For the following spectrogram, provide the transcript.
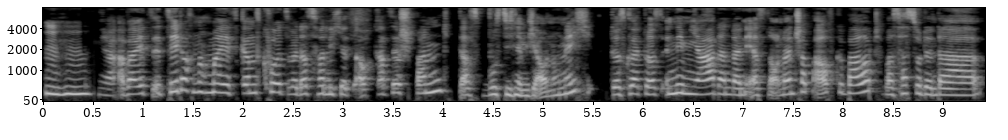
Mhm. Ja, aber jetzt erzähl doch noch mal jetzt ganz kurz, weil das fand ich jetzt auch gerade sehr spannend. Das wusste ich nämlich auch noch nicht. Du hast gesagt, du hast in dem Jahr dann deinen ersten Online-Shop aufgebaut. Was hast du denn da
